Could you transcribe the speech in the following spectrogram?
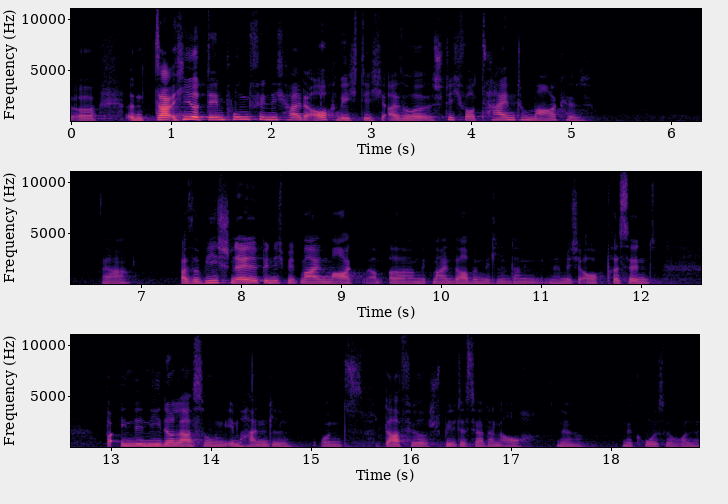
äh, und da, hier den Punkt finde ich halt auch wichtig, also Stichwort Time to Market. Ja, also wie schnell bin ich mit meinen, Mark, äh, mit meinen Werbemitteln dann nämlich auch präsent in den Niederlassungen, im Handel. Und dafür spielt es ja dann auch eine, eine große Rolle.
